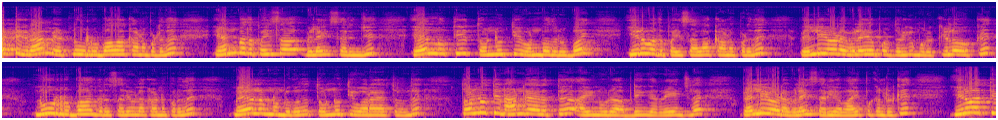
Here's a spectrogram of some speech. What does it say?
எட்டு கிராம் எட்நூறு ரூபாவாக காணப்பட்டது எண்பது பைசா விலை சரிஞ்சு எழுநூற்றி தொண்ணூற்றி ஒன்பது ரூபாய் இருபது பைசாவாக காணப்படுது. வெள்ளியோட விலையை பொறுத்த வரைக்கும் ஒரு கிலோவுக்கு நூறு ரூபாங்கிற சரிவில் காணப்படுது. மேலும் நம்மளுக்கு வந்து தொண்ணூற்றி ஓராயிரத்துலேருந்து தொண்ணூற்றி நான்காயிரத்து ஐநூறு அப்படிங்கிற ரேஞ்சில் வெள்ளியோட விலை சரிய வாய்ப்புகள் இருக்குது இருபத்தி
